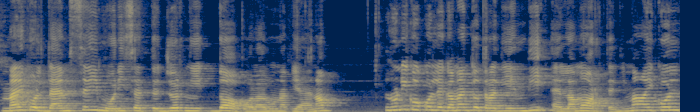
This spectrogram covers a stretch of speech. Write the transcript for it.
Michael Dempsey morì 7 giorni dopo la luna piena. L'unico collegamento tra D&D e la morte di Michael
